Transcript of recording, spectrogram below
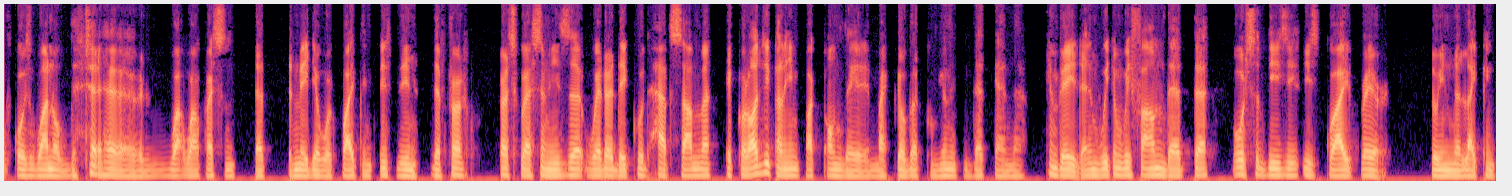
of course, one of the uh, one question that the media were quite interested in. The first first question is uh, whether they could have some ecological impact on the microbial community that can uh, invade. And we, we found that uh, also this is, is, quite rare. So in like in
